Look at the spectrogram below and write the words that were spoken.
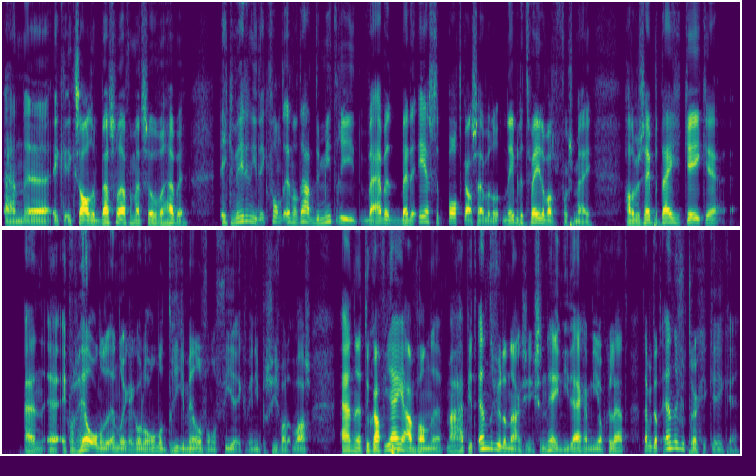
En eh, ik, ik zal er best wel even met ze over hebben. Ik weet het niet. Ik vond inderdaad, Dimitri, we hebben bij de eerste podcast, hebben we er, nee, bij de tweede was het volgens mij, hadden we zijn partij gekeken. En eh, ik was heel onder de indruk. Ik hoorde 103 gemiddeld, 104, ik weet niet precies wat het was. En eh, toen gaf jij aan van, eh, maar heb je het interview daarna gezien? Ik zei, nee, niet echt, ik heb niet op gelet. Toen heb ik dat interview teruggekeken.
